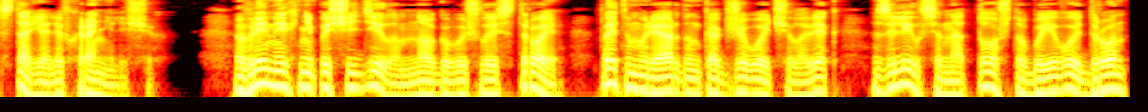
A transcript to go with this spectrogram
стояли в хранилищах. Время их не пощадило, много вышло из строя, поэтому Риарден, как живой человек, злился на то, что боевой дрон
